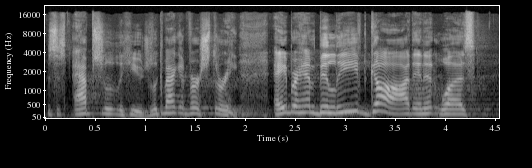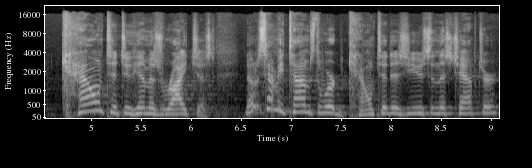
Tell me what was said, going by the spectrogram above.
This is absolutely huge. Look back at verse 3. Abraham believed God and it was counted to him as righteous. Notice how many times the word counted is used in this chapter?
